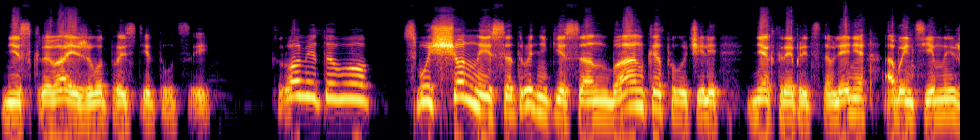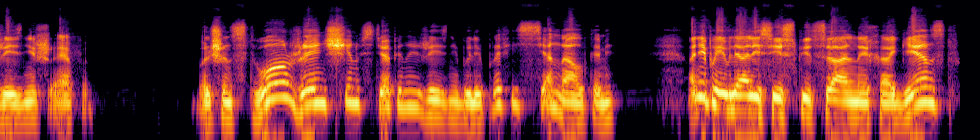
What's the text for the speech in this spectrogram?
не скрывая, живут проституцией. Кроме того, смущенные сотрудники Санбанка получили некоторое представление об интимной жизни шефа. Большинство женщин в Степиной жизни были профессионалками. Они появлялись из специальных агентств,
